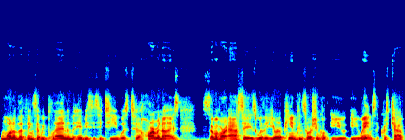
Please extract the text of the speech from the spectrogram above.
one of the things that we planned in the ABCCT was to harmonize some of our assays with a European consortium called EU, EU AIMS that Chris Chatham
